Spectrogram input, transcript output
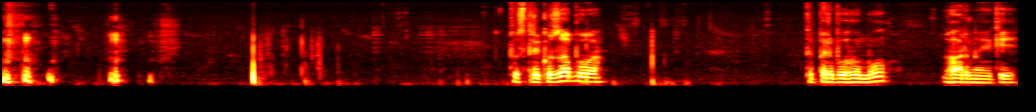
Тут стрикоза була. Тепер богомол. Гарний який.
